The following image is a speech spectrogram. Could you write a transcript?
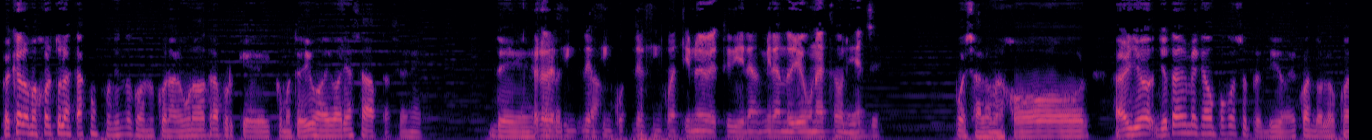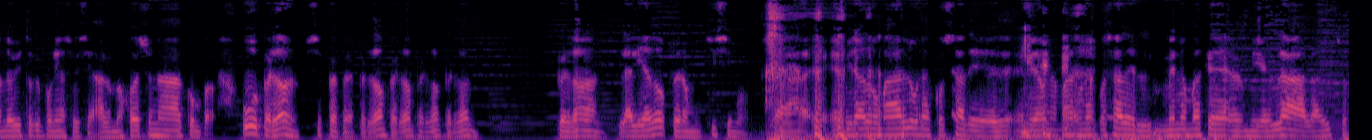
Pues que a lo mejor tú la estás confundiendo con, con alguna otra porque, como te digo, hay varias adaptaciones de... Pero del, del, del 59 estoy mira- mirando yo una estadounidense. Pues a lo mejor... A ver, yo, yo también me quedo un poco sorprendido ¿eh? cuando, lo, cuando he visto que ponía Suecia. A lo mejor es una... Uh, perdón, sí, per- per- perdón, perdón, perdón, perdón. Perdón, la he liado, pero muchísimo. O sea, he, mirado mal una cosa de, he mirado una, una cosa del, menos mal que Miguel la, ha dicho.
